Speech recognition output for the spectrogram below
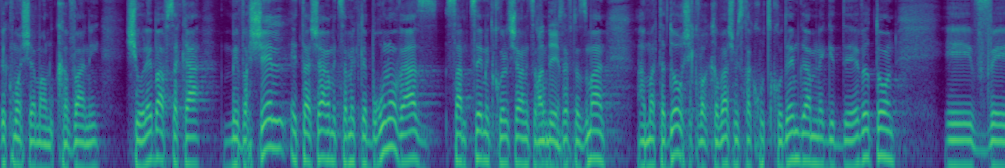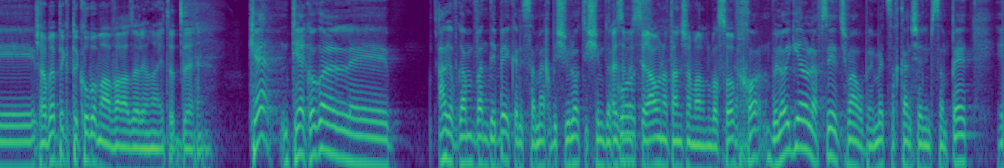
וכמו שאמרנו, קוואני, שעולה בהפסקה, מבשל את השער המצמק לברונו, ואז שם צמד כל שער הניצחון מדהים. בתוספת הזמן, המטדור שכבר כבש משחק חוץ קודם גם נגד אה, אברטון, אה, ו... שהרבה פקפקו במעבר הזה ליונייטד. כן, תראה, קודם כל, אה, אגב, גם ואן דה בק, אני שמח בשבילו, 90 דקות. איזה מסירה הוא נתן שם בסוף. נכון, ולא הגיע לו להפסיד, שמע, הוא באמת שחקן שאני מסמפת. אה,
